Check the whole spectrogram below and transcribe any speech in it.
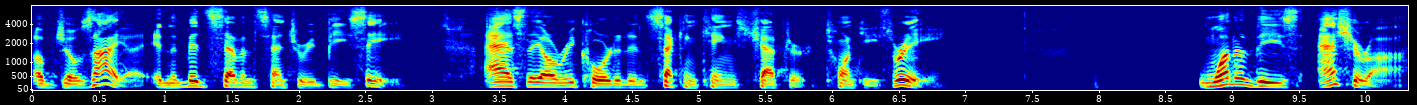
of Josiah in the mid 7th century BC, as they are recorded in 2 Kings chapter 23, one of these Asherah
